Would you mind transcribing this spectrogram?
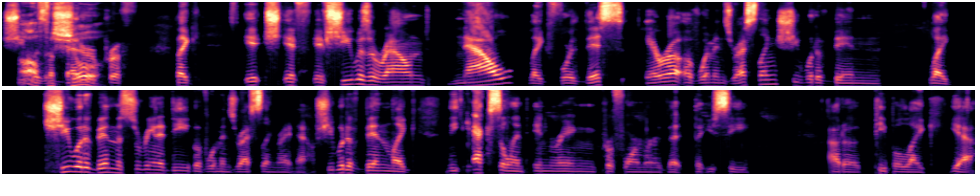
she Oh, was a better sure. prof- like it if if she was around now like for this era of women's wrestling she would have been like she would have been the Serena Deeb of women's wrestling right now. She would have been like the excellent in-ring performer that that you see out of people like yeah,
